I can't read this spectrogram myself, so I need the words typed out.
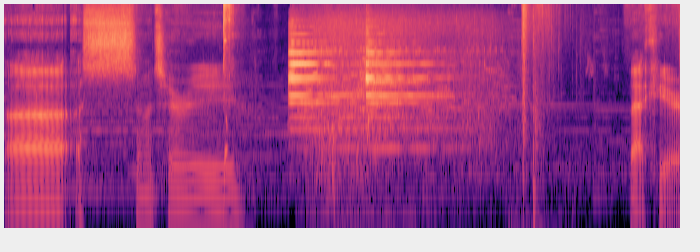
uh, a cemetery back here.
